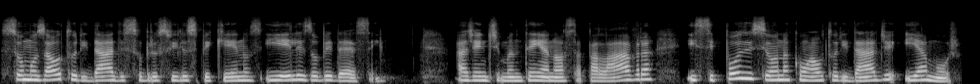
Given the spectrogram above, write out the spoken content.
somos autoridades sobre os filhos pequenos e eles obedecem. A gente mantém a nossa palavra e se posiciona com autoridade e amor.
